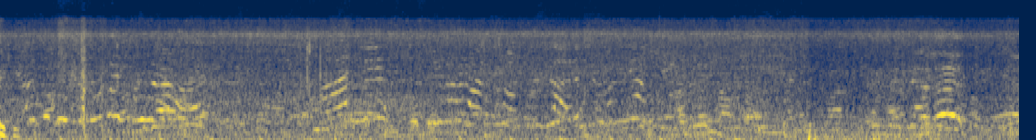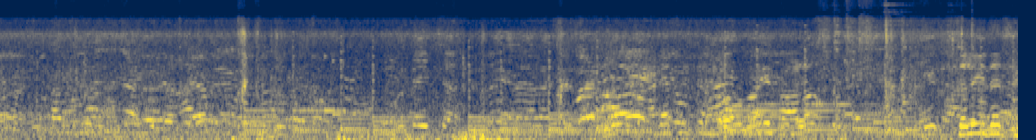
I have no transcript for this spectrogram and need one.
वही मोटी है चलो इधर से।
